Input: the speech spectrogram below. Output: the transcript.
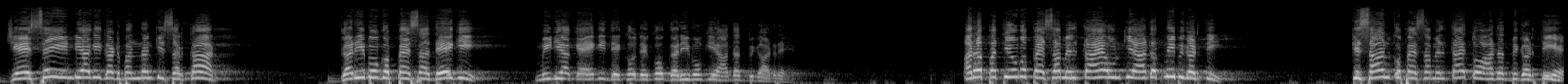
जैसे ही इंडिया की गठबंधन की सरकार गरीबों को पैसा देगी, मीडिया कहेगी, देखो देखो, गरीबों की आदत बिगाड़ रहे हैं। अरबपतियों को पैसा मिलता है, उनकी आदत नहीं बिगड़ती। किसान को पैसा मिलता है तो आदत बिगड़ती है।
